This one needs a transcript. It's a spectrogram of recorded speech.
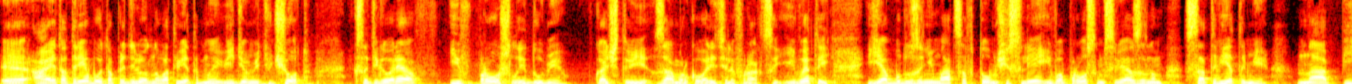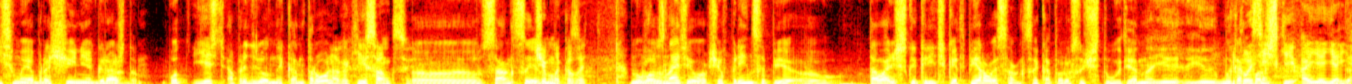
Э, а это требует определенного ответа. Мы ведем ведь учет. Кстати говоря, и в прошлой Думе в качестве зам руководителя фракции. И в этой я буду заниматься в том числе и вопросом, связанным с ответами на письма и обращения граждан. Вот есть определенный контроль. А какие санкции? Э, санкции. Чем ну, наказать? Ну, вы знаете, вообще, в принципе, э, товарищеская критика – это первая санкция, которая существует. И, она, и, и мы, и как классический пар... ай-яй-яй. Да,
